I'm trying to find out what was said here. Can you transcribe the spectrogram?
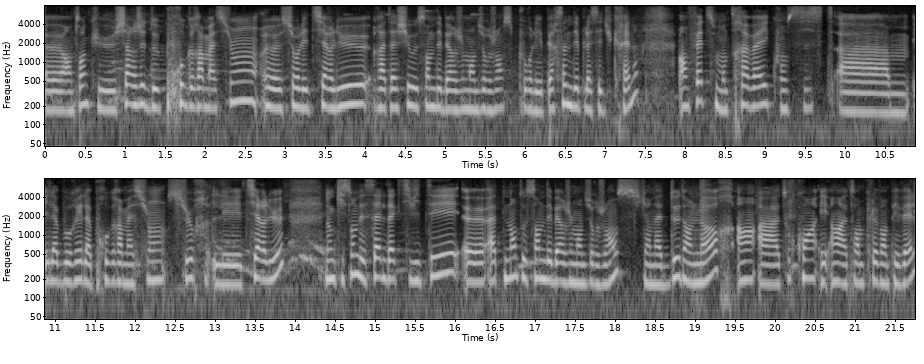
euh, en tant que chargée de programmation euh, sur les tiers-lieux rattachés au centre d'hébergement d'urgence pour les personnes déplacées d'Ukraine. En fait mon travail consiste à élaborer la programmation sur les tiers-lieux, donc qui sont des salles d'activité attenantes au centre d'hébergement d'urgence. Il y en a deux dans le nord, un à Tourcoing et un à Templeuve en Pével.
